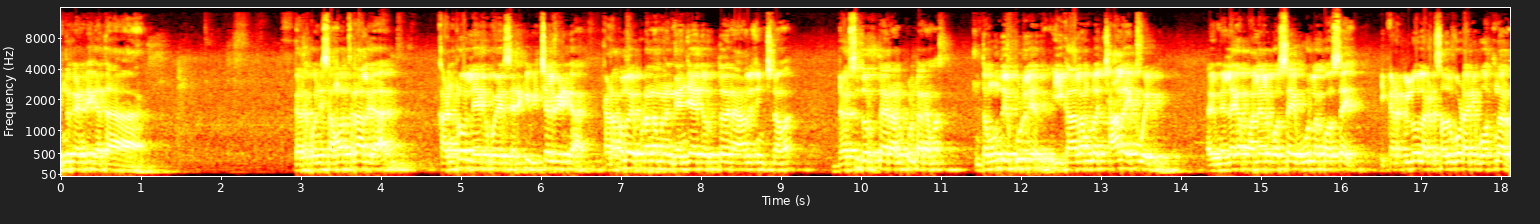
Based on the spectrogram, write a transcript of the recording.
ఎందుకంటే గత గత కొన్ని సంవత్సరాలుగా కంట్రోల్ లేకపోయేసరికి విచ్చలవిడిగా కడపలో ఎప్పుడన్నా మనం గంజాయి దొరుకుతుందని ఆలోచించినామా? డ్రగ్స్ దొరుకుతాయని అనుకుంటానేమా? ఇంతకుముందు ఎప్పుడూ లేదు. ఈ కాలంలో చాలా ఎక్కువైపోయింది అవి మెల్లగా పల్లెలకు వస్తాయి ఊర్లకు వస్తాయి. ఇక్కడ పిల్లలు అక్కడ చదువుకోవడానికి పోతున్నారు.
